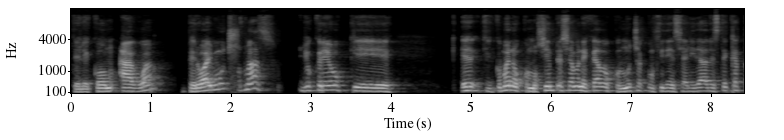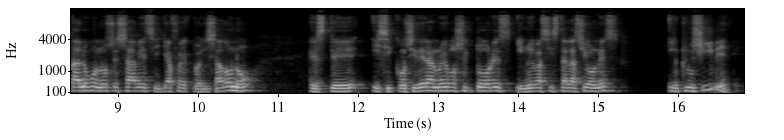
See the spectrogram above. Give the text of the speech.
telecom, agua, pero hay muchos más. Yo creo que, eh, que, bueno, como siempre se ha manejado con mucha confidencialidad este catálogo, no se sabe si ya fue actualizado o no, este, y si considera nuevos sectores y nuevas instalaciones, inclusive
